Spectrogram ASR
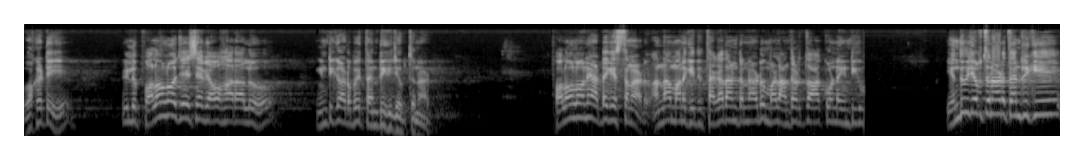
ఒకటి వీళ్ళు పొలంలో చేసే వ్యవహారాలు ఇంటికాడ పోయి తండ్రికి చెప్తున్నాడు పొలంలోనే అడ్డగిస్తున్నాడు. అన్న మనకి ఇది తగదంటున్నాడు మళ్ళీ అంతటితో ఆకుండా ఇంటికి ఎందుకు చెబుతున్నాడు తండ్రికి?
